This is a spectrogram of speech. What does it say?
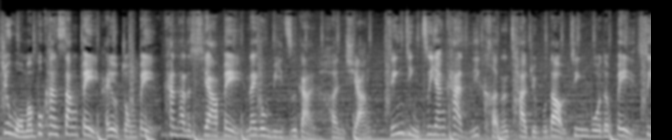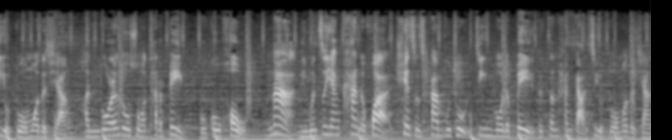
就我们不看上背，还有中背，看他的下背，那个 V 字感很强。仅仅这样看，你可能察觉不到金波的背是有多么的强。很多人都说他的背不够厚，那你们这样看的话，确实是看不出金波的背的震撼感是有多么的强。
